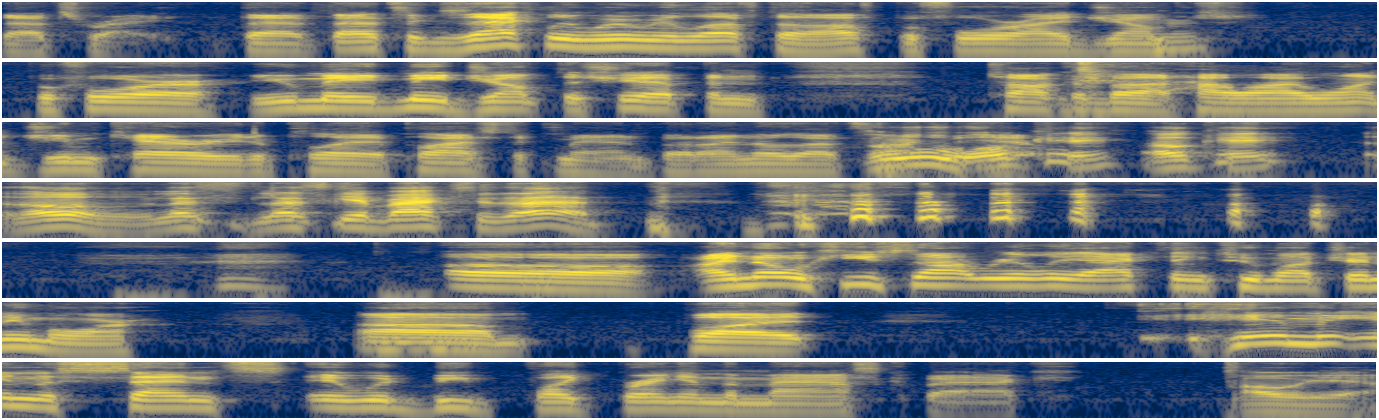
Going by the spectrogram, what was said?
That's right. That that's exactly where we left off before I jumped. Before you made me jump the ship and talk about how I want Jim Carrey to play a Plastic Man, but I know that's Oh, happen. okay, okay. Oh, let's let's get back to that. uh i know he's not really acting too much anymore Mhm. um but him in a sense it would be like bringing the mask back Oh yeah.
